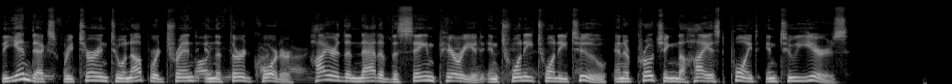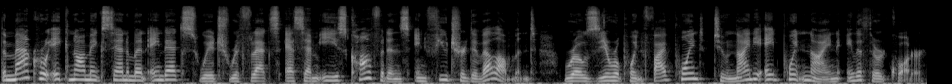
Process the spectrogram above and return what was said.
the index returned to an upward trend in the third quarter, higher than that of the same period in 2022 and approaching the highest point in two years. The Macroeconomic Sentiment Index, which reflects SME's confidence in future development, rose 0.5 point to 98.9 in the third quarter.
